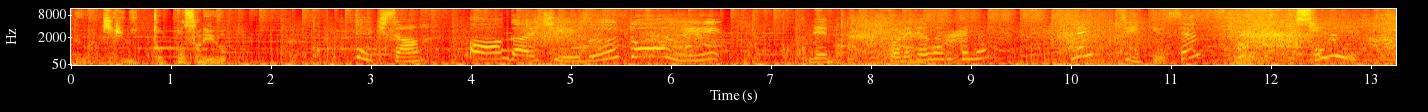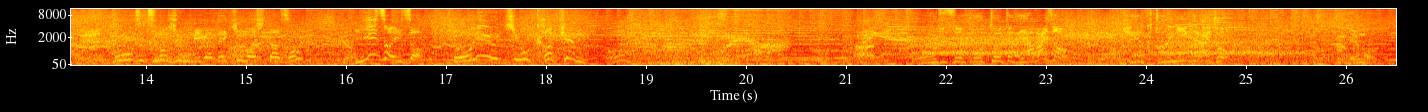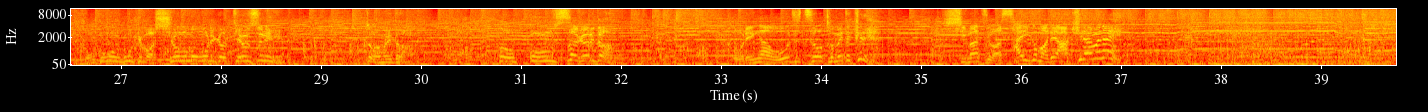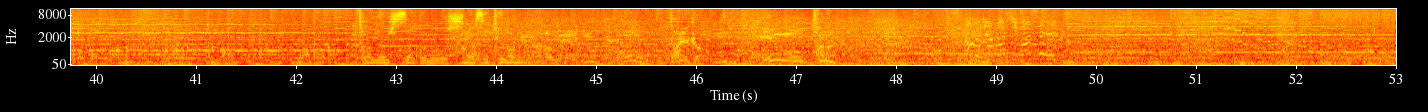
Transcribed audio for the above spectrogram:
ではじきに突破されよう。敵さん案外しぶといでもこれで終わりかな？ね陳旧さん。さよう。当日の準備ができましたぞ。いざいざ追い打ちをかけん。当日を放っておいたらヤバいぞ。早く止めに行かないと。でもここを動けば城の守りが手薄にダメだ。八方塞がりだ。俺が大筒を止めてくる。島津は最後まで諦めない。豊久殿を死なせてはならん誰か援護を頼むお邪魔します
